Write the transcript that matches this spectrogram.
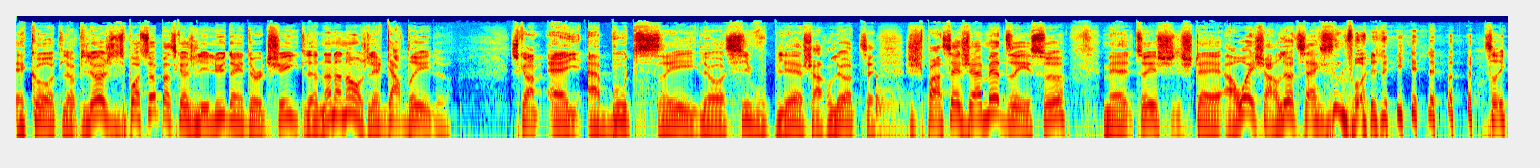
écoute, là. Puis là, je dis pas ça parce que je l'ai lu dans un dirt sheet, là. Non, non, non, je l'ai regardé, là. C'est comme, hey, aboutissez, là, s'il vous plaît, Charlotte. Je pensais jamais dire ça, mais tu sais, j'étais, ah ouais, Charlotte, ça a une volée, là, tu sais,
